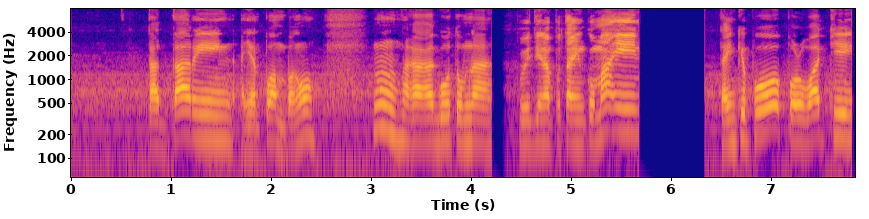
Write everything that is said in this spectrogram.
tadtarin. Ayan po, ang bango. Hmm, nakakagutom na. Pwede na po tayong kumain. Thank you po for watching.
